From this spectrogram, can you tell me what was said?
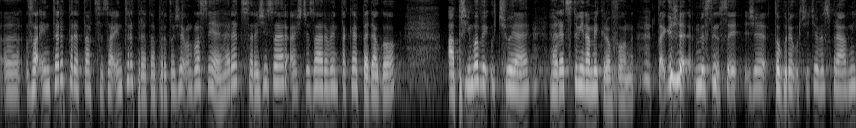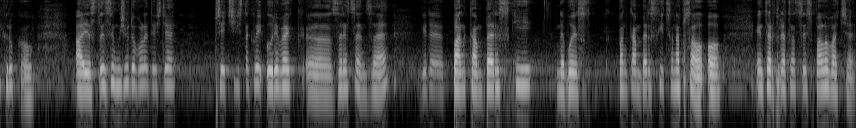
eh, za interpretaci, za interpreta, protože on vlastně je herec, režisér a ještě zároveň také pedagog a přímo vyučuje herectví na mikrofon. Takže myslím si, že to bude určitě ve správných rukou. A jestli si můžu dovolit ještě přečíst takový úryvek eh, z recenze, kde pan Kamberský, nebo je pan Kamberský, co napsal o interpretaci spalovače.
